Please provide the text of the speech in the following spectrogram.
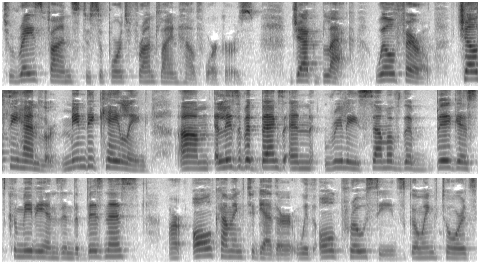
to raise funds to support frontline health workers. Jack Black, Will Ferrell, Chelsea Handler, Mindy Kaling, um, Elizabeth Banks, and really some of the biggest comedians in the business are all coming together with all proceeds going towards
